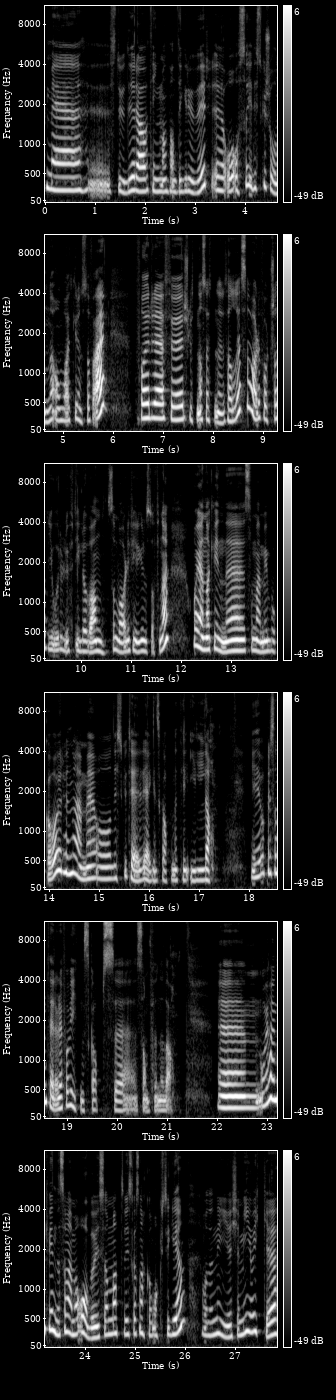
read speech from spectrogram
med eh, studier av ting man fant i gruver, eh, og også i diskusjonene om hva et grunnstoff er. For uh, før slutten av 1700-tallet så var det fortsatt jord, luft, ild og vann som var de fire grunnstoffene. Og en av kvinnene som er med i boka vår, hun er med og diskuterer egenskapene til ild. Og presenterer det for vitenskapssamfunnet. da. Um, og vi har en kvinne som er med å overbevise om at vi skal snakke om oksygen og den nye kjemi, og ikke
